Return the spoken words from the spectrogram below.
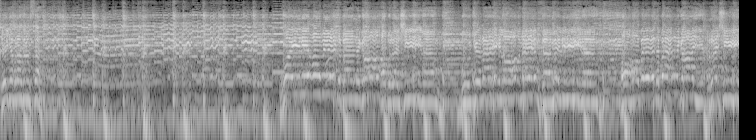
Şöyle brother usta. Vayli abid belga abreşinem bu güleylanem kemelinim abid belga reşinem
